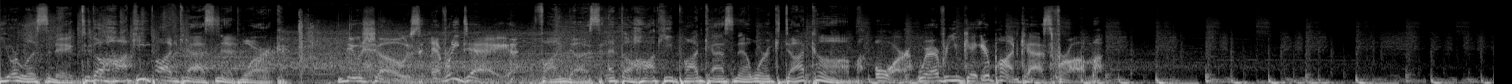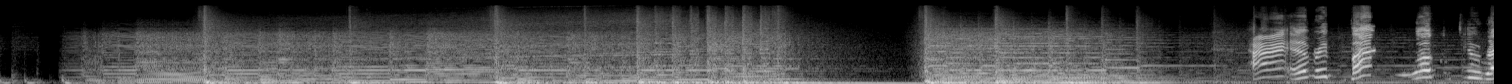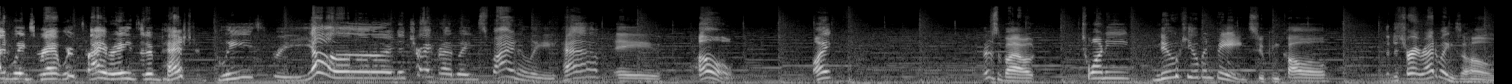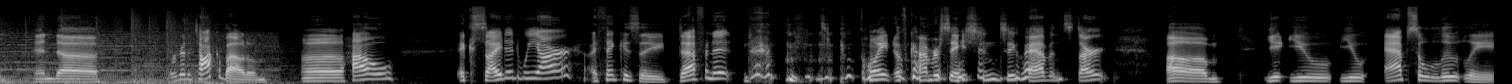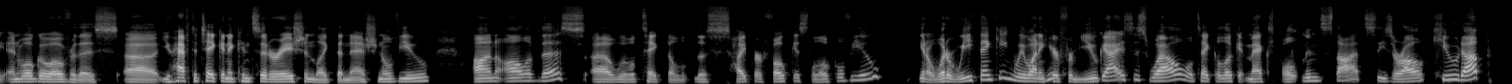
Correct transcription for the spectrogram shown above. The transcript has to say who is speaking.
Speaker 1: You're listening to the Hockey Podcast Network. New shows every day. Find us at thehockeypodcastnetwork.com or wherever you get your podcasts from.
Speaker 2: Hi, everybody. Welcome to Red Wings Rant, where tirades and impassioned pleas for your Detroit Red Wings finally have a home. Mike, there's about 20 new human beings who can call the Detroit Red Wings a home, and uh, we're going to talk about them. Uh, how excited we are, I think, is a definite point of conversation to have and start. Um, you you you absolutely and we'll go over this uh you have to take into consideration like the national view on all of this uh we'll take the this hyper focused local view. You know what are we thinking? We want to hear from you guys as well. We'll take a look at max Bultman's thoughts. These are all queued up.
